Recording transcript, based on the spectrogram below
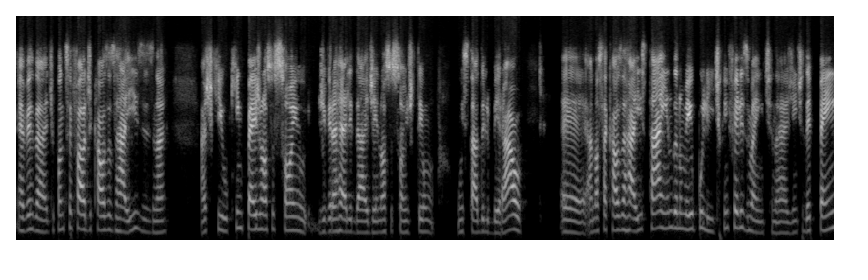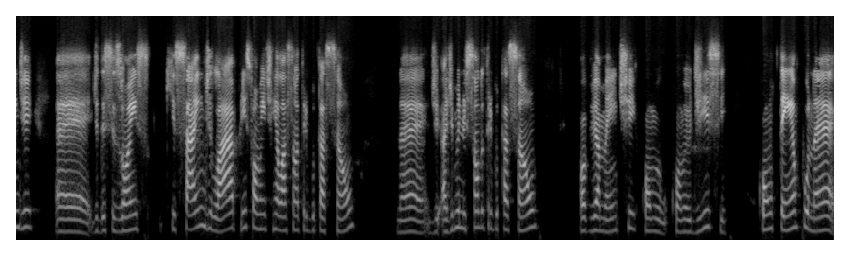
É verdade. Quando você fala de causas raízes, né? Acho que o que impede o nosso sonho de virar realidade, aí, nosso sonho de ter um, um Estado liberal, é, a nossa causa raiz está ainda no meio político, infelizmente, né? A gente depende é, de decisões que saem de lá, principalmente em relação à tributação, né? De, a diminuição da tributação obviamente, como, como eu disse, com o tempo, né,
